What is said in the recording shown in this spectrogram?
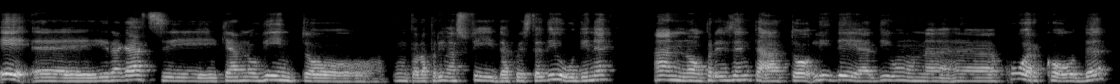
e eh, i ragazzi che hanno vinto appunto la prima sfida, questa di Udine, hanno presentato l'idea di un uh, eh, QR code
